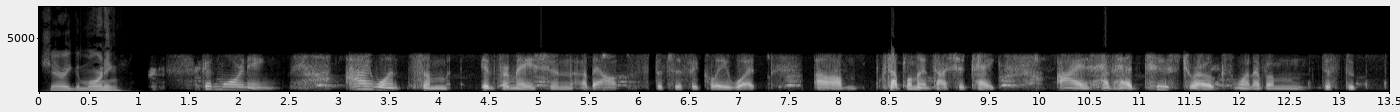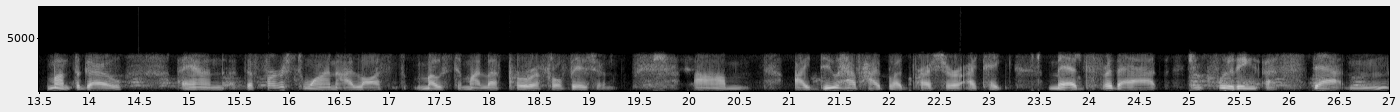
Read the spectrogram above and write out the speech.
Sherry, good morning. Good morning. I want some information about specifically what um, supplements I should take. I have had two strokes, one of them just a month ago, and the first one I lost most of my left peripheral vision. Um, I do have high blood pressure. I take meds for that, including a statin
